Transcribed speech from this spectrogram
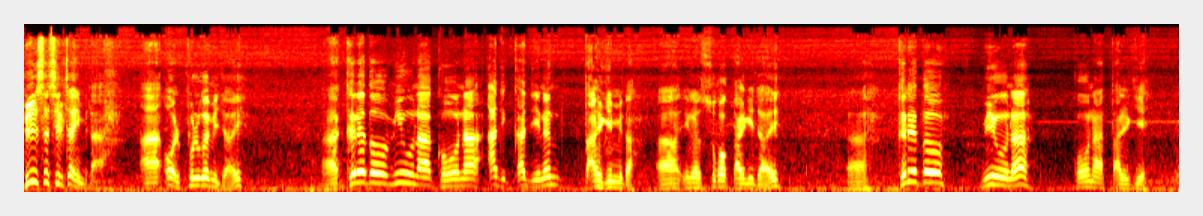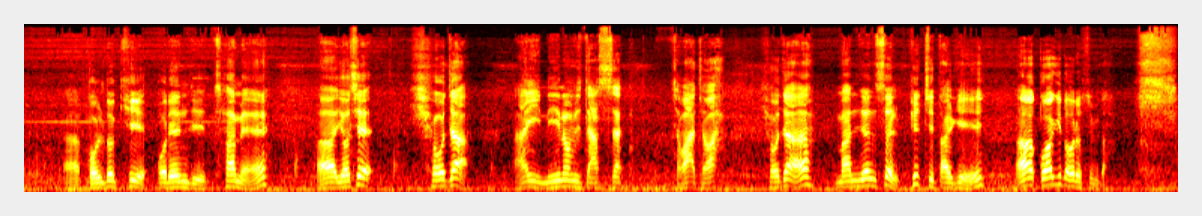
빌스 실장입니다. 아, 올 불금이죠. 아, 그래도 미우나 고나 아직까지는 딸기입니다. 아, 이건 수곡 딸기죠. 아, 그래도 미우나 고나 딸기. 아, 골드키, 오렌지, 참외. 아, 요새 효자. 아이, 니놈 자석. 좋아, 좋아. 효자, 만년설, 피치 딸기. 아, 구하기도 어렵습니다.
